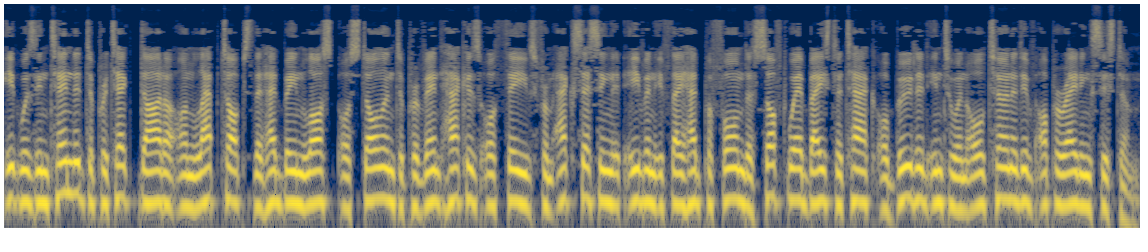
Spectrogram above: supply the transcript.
It was intended to protect data on laptops that had been lost or stolen to prevent hackers or thieves from accessing it even if they had performed a software-based attack or booted into an alternative operating system.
